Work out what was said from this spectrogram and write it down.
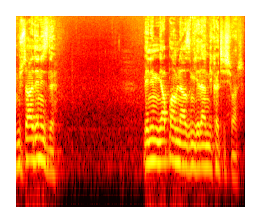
Müsaadenizle. Benim yapmam lazım gelen birkaç iş var.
